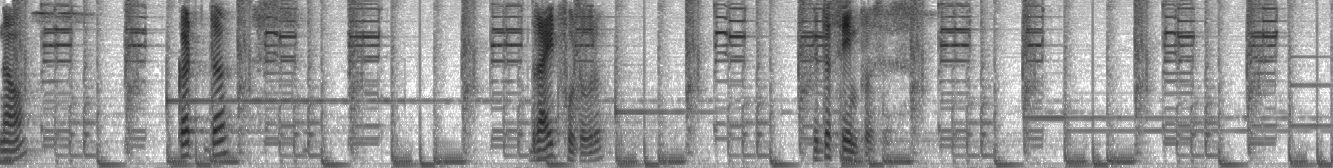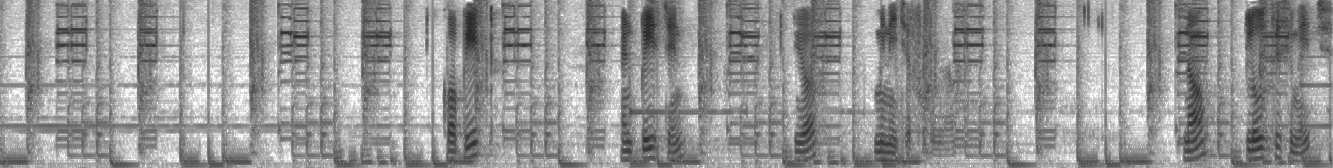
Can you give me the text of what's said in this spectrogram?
Now cut the bride photograph with the same process. Copy it and paste in your miniature photograph. Now close this image.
